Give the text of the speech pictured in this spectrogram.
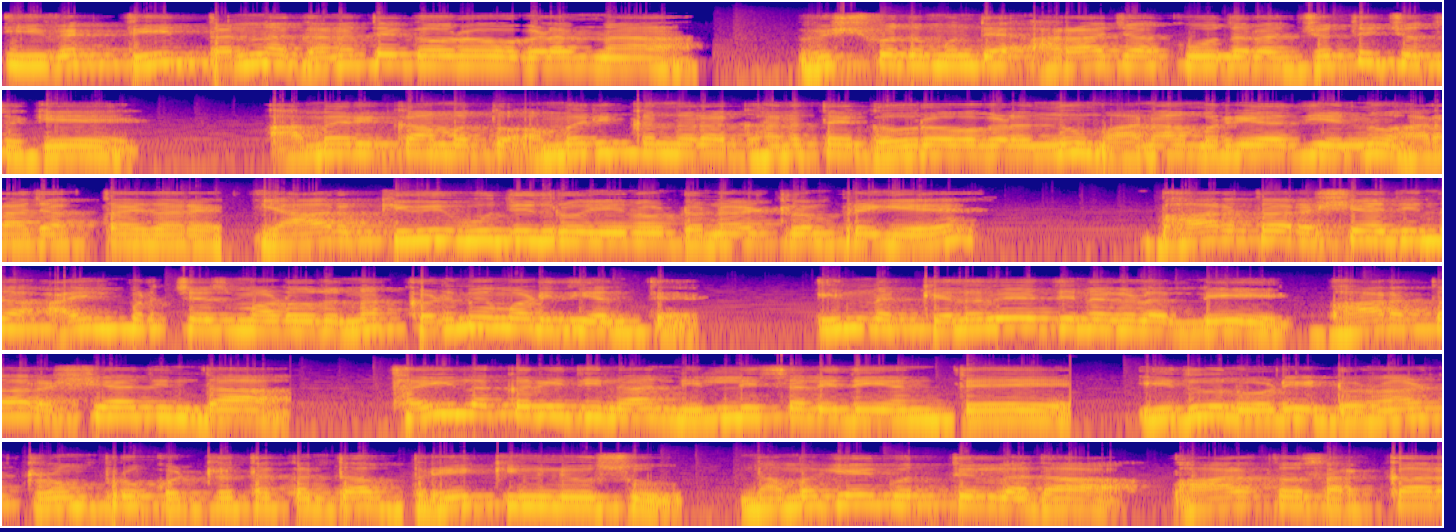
ಈ ವ್ಯಕ್ತಿ ತನ್ನ ಘನತೆ ಗೌರವಗಳನ್ನ ವಿಶ್ವದ ಮುಂದೆ ಹರಾಜಾಕುವುದರ ಜೊತೆ ಜೊತೆಗೆ ಅಮೆರಿಕ ಮತ್ತು ಅಮೆರಿಕನ್ನರ ಘನತೆ ಗೌರವಗಳನ್ನು ಮಾನ ಮರ್ಯಾದೆಯನ್ನು ಹರಾಜಾಗ್ತಾ ಇದ್ದಾರೆ. ಯಾರು ಕಿವಿ ಊದಿದ್ರು ಏನೋ ಡೊನಾಲ್ಡ್ ಟ್ರಂಪ್ರಿಗೆ ಭಾರತ ರಷ್ಯಾದಿಂದ ಆಯಿಲ್ ಪರ್ಚೇಸ್ ಮಾಡೋದನ್ನ ಕಡಿಮೆ ಮಾಡಿದೆಯಂತೆ. ಇನ್ನ ಕೆಲವೇ ದಿನಗಳಲ್ಲಿ ಭಾರತ ರಷ್ಯಾದಿಂದ ತೈಲ ಖರೀದಿನ ನಿಲ್ಲಿಸಲಿದೆಯಂತೆ. ಇದು ನೋಡಿ ಡೊನಾಲ್ಡ್ ಟ್ರಂಪ್ ಕೊಟ್ಟಿರತಕ್ಕಂತ ಬ್ರೇಕಿಂಗ್ ನ್ಯೂಸ್. ನಮಗೆ ಗೊತ್ತಿಲ್ಲದ ಭಾರತ ಸರ್ಕಾರ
